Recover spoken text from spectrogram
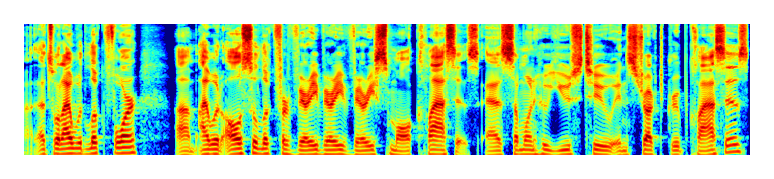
Uh, that's what I would look for. Um, I would also look for very, very, very small classes. As someone who used to instruct group classes,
